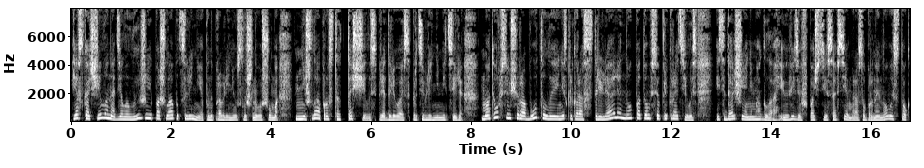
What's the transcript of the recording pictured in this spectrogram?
Я вскочила, надела лыжи и пошла по целине по направлению услышанного шума. Не шла, а просто тащилась, преодолевая сопротивление метели. Мотор все еще работал, и несколько раз стреляли, но потом все прекратилось. Идти дальше я не могла, и, увидев почти совсем разобранный новый сток,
